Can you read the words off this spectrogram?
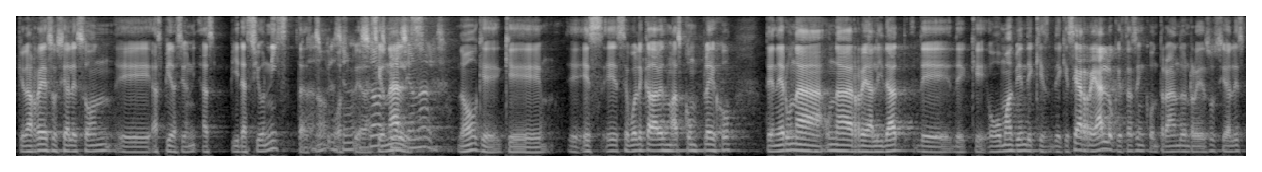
que las redes sociales son eh, aspiracionistas, ¿no? o aspiracionales, ¿no? Que, que es, se vuelve cada vez más complejo tener una, una realidad de, de, que, o más bien de que, de que sea real lo que estás encontrando en redes sociales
